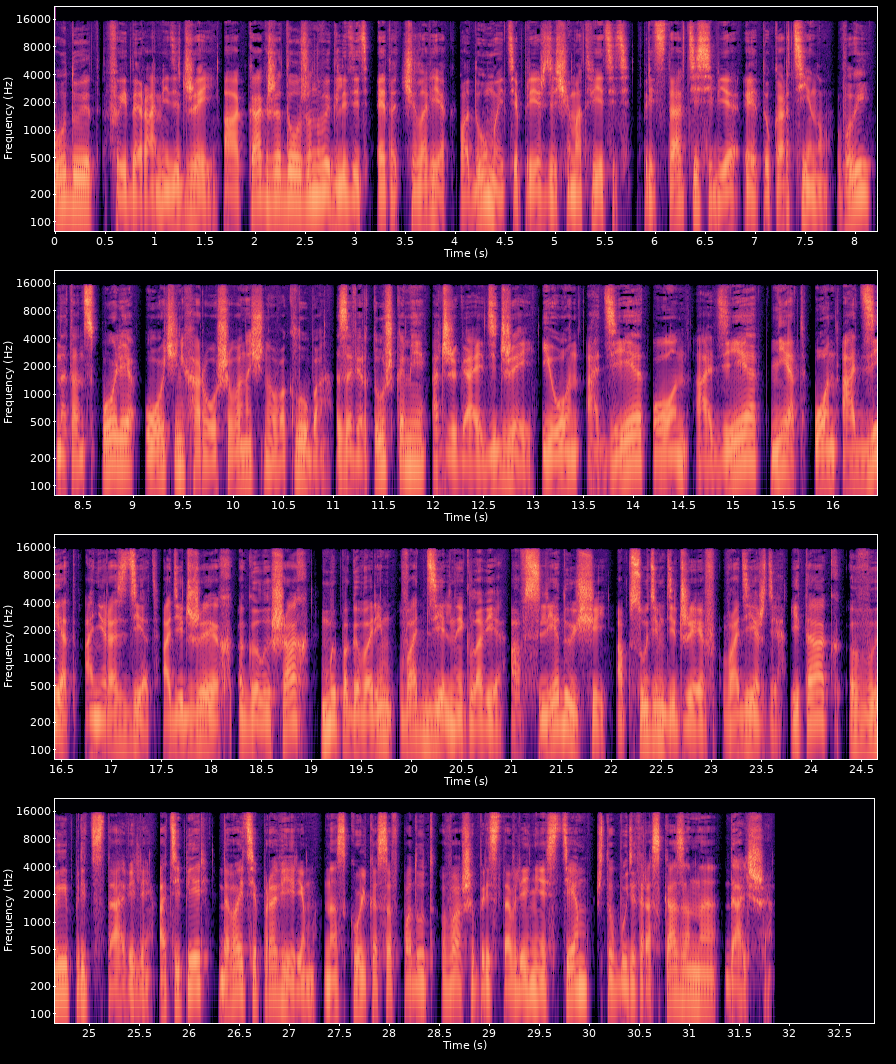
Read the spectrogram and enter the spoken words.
фейдерами диджей. А как же должен выглядеть этот человек? Подумайте, прежде чем ответить. Представьте себе эту картину. Вы на танцполе очень хорошего ночного клуба. За вертушками отжигает диджей. И он одет, он одет. Нет, он одет, а не раздет. О диджеях-голышах мы поговорим в отдельной главе, а в следующей обсудим диджеев в одежде. Итак, вы представили. А теперь давайте проверим, насколько совпадут ваши представления с тем, что будет рассказано дальше.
